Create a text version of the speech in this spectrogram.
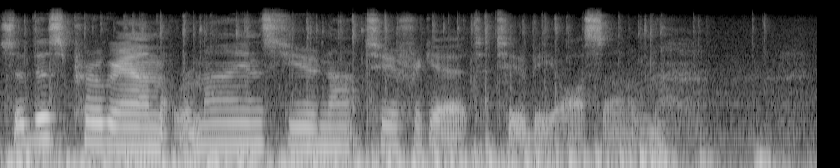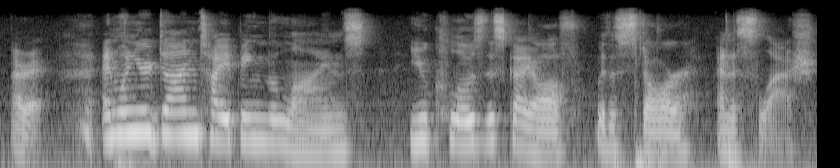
So this program reminds you not to forget to be awesome. All right, and when you're done typing the lines, you close this guy off with a star and a slash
